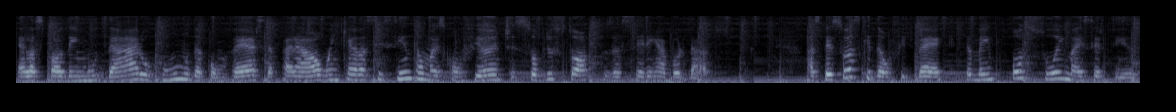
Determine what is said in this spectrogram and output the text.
Elas podem mudar o rumo da conversa para algo em que elas se sintam mais confiantes sobre os tópicos a serem abordados. As pessoas que dão feedback também possuem mais certeza,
